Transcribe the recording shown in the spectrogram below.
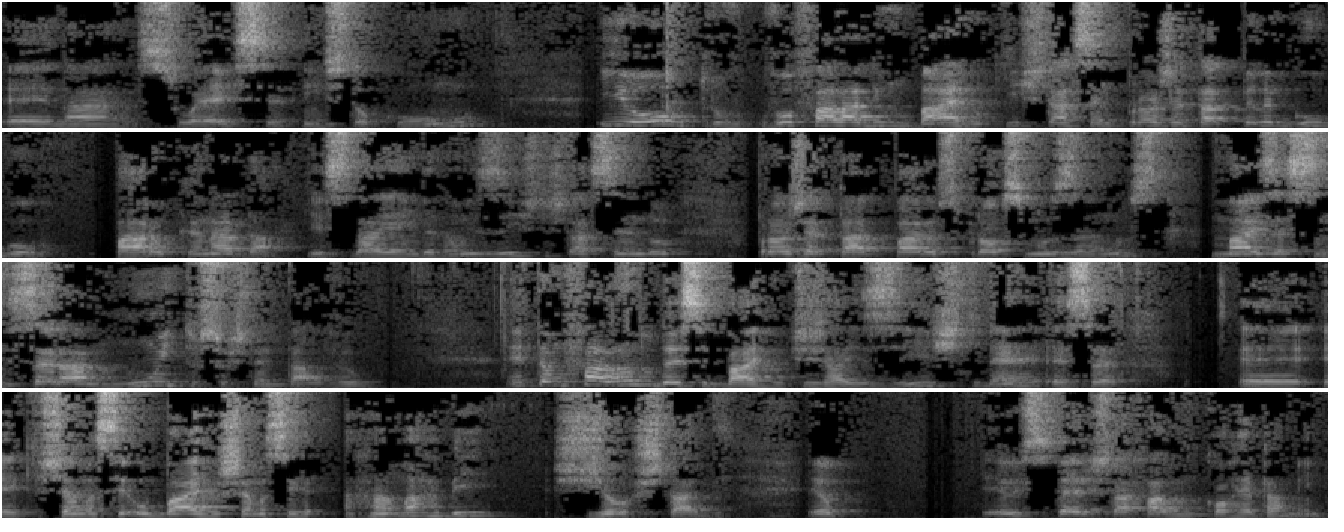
é, na Suécia, em Estocolmo, e outro, vou falar de um bairro que está sendo projetado pela Google para o Canadá. Esse daí ainda não existe, está sendo projetado para os próximos anos, mas assim será muito sustentável. Então, falando desse bairro que já existe, né, essa, é, é que chama-se, o bairro chama-se Hammarby Jostad. Eu, eu espero estar falando corretamente.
